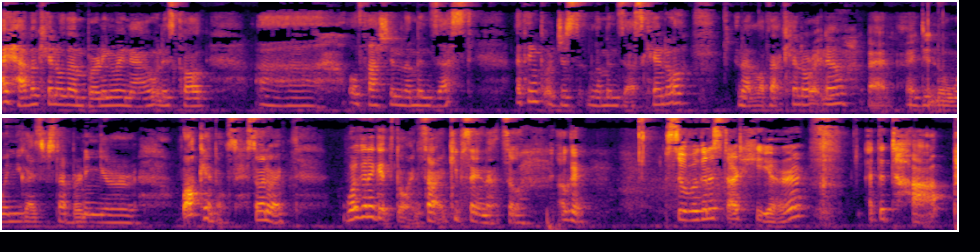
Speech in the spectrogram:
I have a candle that I'm burning right now and it's called uh, Old Fashioned Lemon Zest. I think, or just lemon zest candle. And I love that candle right now, but I didn't know when you guys would start burning your fall candles. So anyway, we're gonna get going. Sorry, I keep saying that. So, okay. So we're gonna start here at the top.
